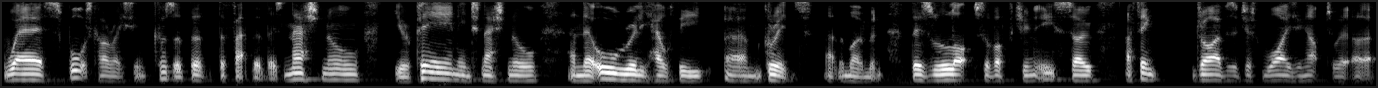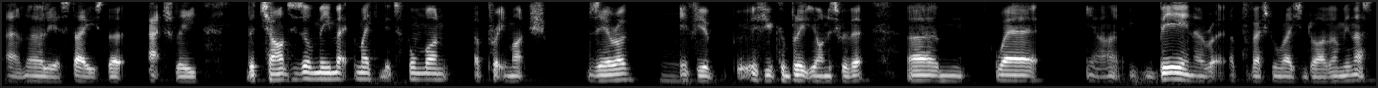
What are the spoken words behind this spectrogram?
Where sports car racing, because of the, the fact that there's national, European, international, and they're all really healthy um, grids at the moment, there's lots of opportunities. So I think drivers are just wising up to it at an earlier stage that actually the chances of me ma- making it to Formula One are pretty much zero if you if you're completely honest with it. Um, where you know being a, a professional racing driver, I mean that's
